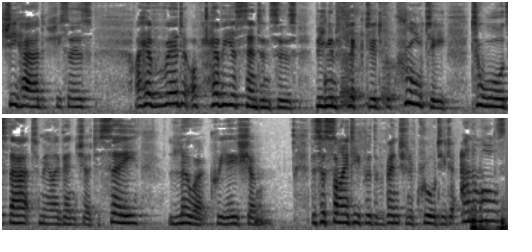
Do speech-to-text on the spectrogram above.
She had, she says, I have read of heavier sentences being inflicted for cruelty towards that, may I venture to say, lower creation. The Society for the Prevention of Cruelty to Animals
